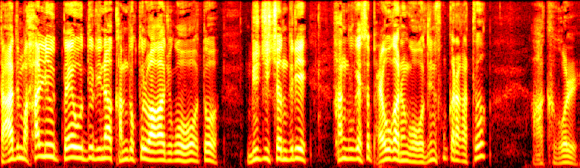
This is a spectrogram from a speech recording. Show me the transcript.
다들 뭐 할리우드 배우들이나 감독들 와가지고 또 뮤지션들이 한국에서 배워가는 거거든요. 손가락 하트. 아, 그걸.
